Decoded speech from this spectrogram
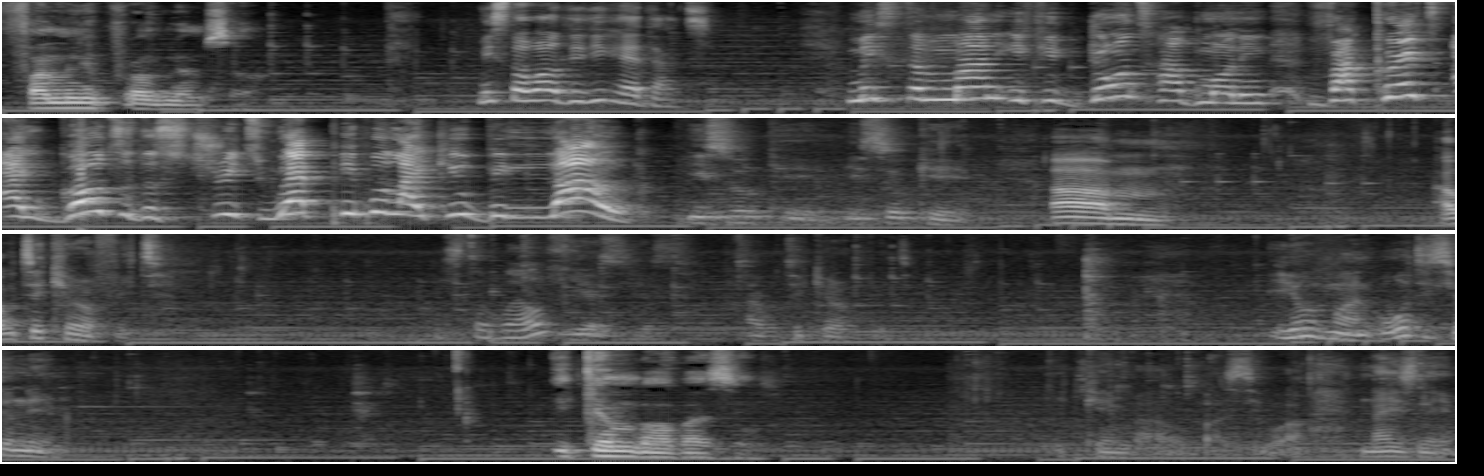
Family problem, sir. Mr. Wall, did you hear that? Mr. Man, if you don't have money, vacate and go to the street where people like you belong. It's okay, it's okay. Um, I will take care of it. Mr. Wealth? Yes, yes, I will take care of it. Young man, what is your name? Ikemba Obasi. Ikemba Obasi. Wow, nice name.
